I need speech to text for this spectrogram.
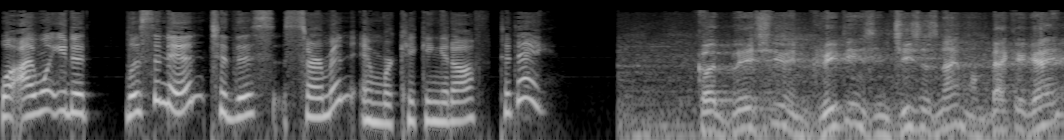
Well, I want you to listen in to this sermon, and we're kicking it off today. God bless you and greetings in Jesus' name. I'm back again.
